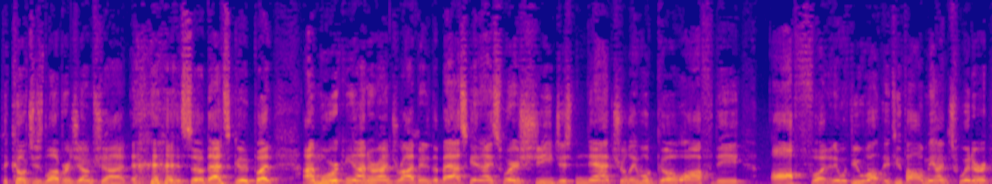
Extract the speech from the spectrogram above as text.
the coaches love her jump shot, so that's good. But I'm working on her on driving to the basket, and I swear she just naturally will go off the off foot. And if you if you follow me on Twitter,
